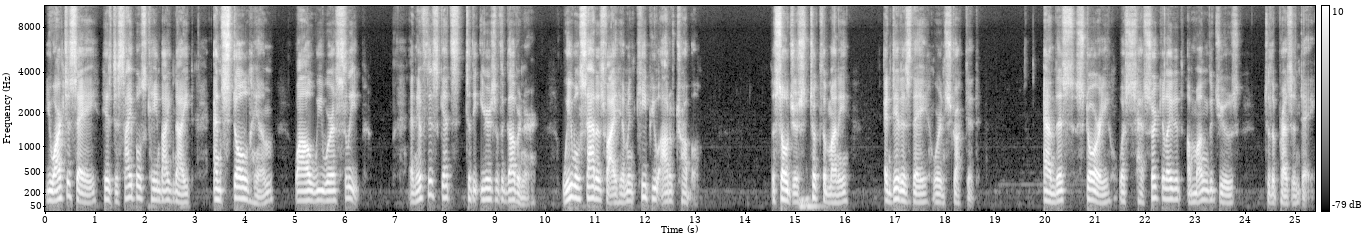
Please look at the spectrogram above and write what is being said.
You are to say, His disciples came by night and stole him while we were asleep. And if this gets to the ears of the governor, we will satisfy him and keep you out of trouble. The soldiers took the money and did as they were instructed. And this story was has circulated among the Jews to the present day.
